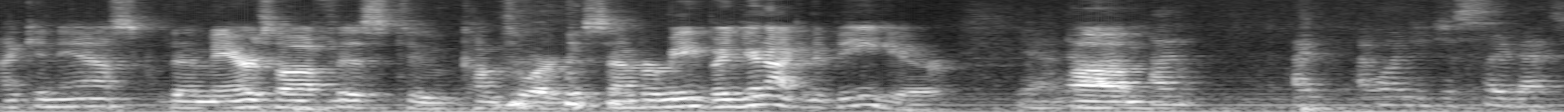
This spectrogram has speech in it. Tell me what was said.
I can ask the mayor's office to come to our December meeting, but you're not gonna be here. Yeah, no, Um, I, I, I wanted to just say that's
